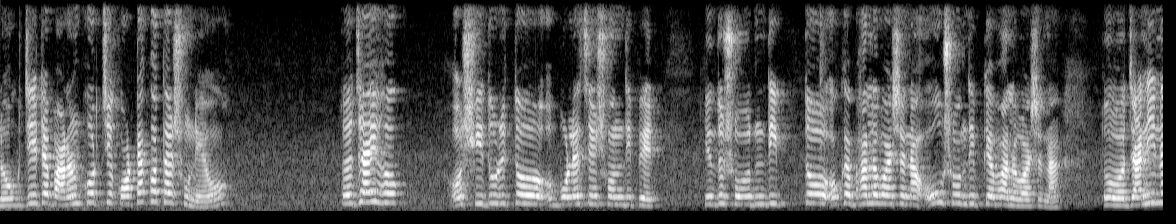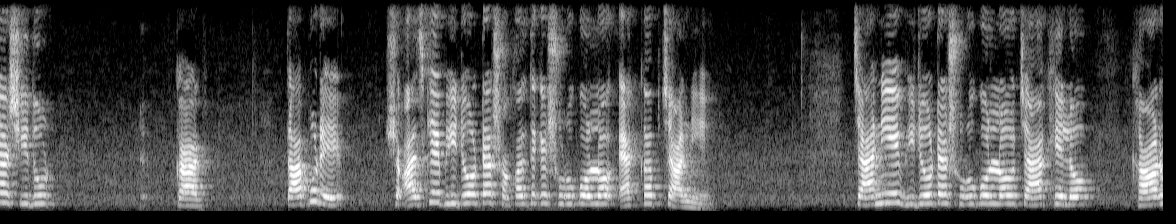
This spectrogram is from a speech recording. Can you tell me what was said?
লোক যেটা বারণ করছে, কটা কথা শুনে ও? তো যাই হোক, ও সিঁদুরই তো বলেছে সন্দীপের, কিন্তু সন্দীপ তো ওকে ভালোবাসে না, ও সন্দীপকে ভালোবাসে না। তো জানি না সিঁদুর কার। তারপরে আজকে ভিডিওটা সকাল থেকে শুরু করল এক কাপ চা নিয়ে। চা নিয়ে ভিডিওটা শুরু করল, চা খেলো খাওয়ার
